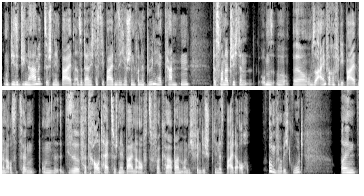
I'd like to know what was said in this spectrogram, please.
und diese Dynamik zwischen den beiden, also dadurch, dass die beiden sich ja schon von der Bühne her kannten, das war natürlich dann umso, äh, umso einfacher für die beiden dann auch sozusagen, um diese Vertrautheit zwischen den beiden auch zu verkörpern. Und ich finde, die spielen das beide auch unglaublich gut. Und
